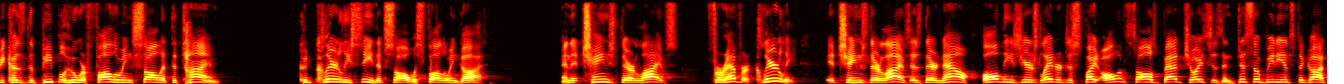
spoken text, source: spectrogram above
because the people who were following Saul at the time could clearly see that Saul was following God. And it changed their lives forever, clearly. It changed their lives as they're now, all these years later, despite all of Saul's bad choices and disobedience to God,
